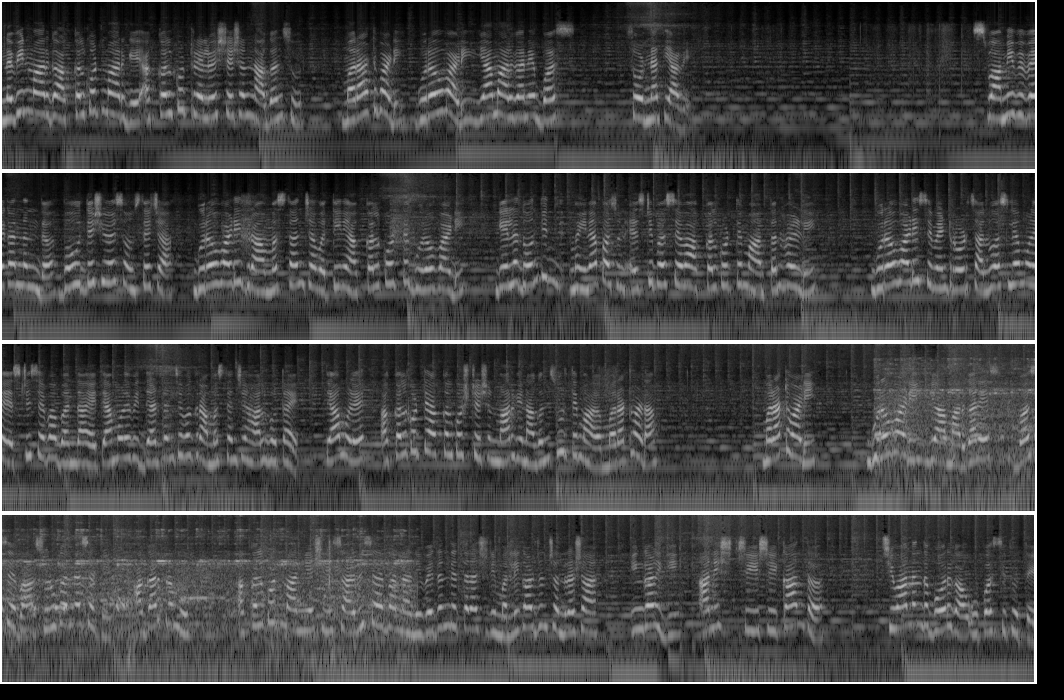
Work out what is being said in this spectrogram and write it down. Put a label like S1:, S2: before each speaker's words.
S1: नवीन मार्ग अक्कलकोट मार्गे Akkalkot railway station Nagansur Marathwadi Guravwadi या मार्गाने बस सोडण्यात यावे. स्वामी विवेकानंद बहुउद्देशीय संस्थेच्या गुरववाडी ग्रामस्थांच्या वतीने अक्कलकोट ते गुरववाडी गेल्या दोन तीन महिन्यापासून एस टी बस सेवा अक्कलकोट ते मातनहळ्ळी गुरववाडी सिमेंट रोड चालू असल्यामुळे एस टी सेवा बंद आहे. त्यामुळे विद्यार्थ्यांचे व ग्रामस्थांचे हाल होत आहे. त्यामुळे अक्कलकोट ते अक्कलकोट स्टेशन मार्गे नागनसूर ते मा मराठवाडा मराठवाडी गुरववाडी या मार्गाने बससेवा सुरू करण्यासाठी आगार प्रमुख अक्कलकोट मान्य श्री साळवी साहेबांना निवेदन देताना श्री मल्लिकार्जुन चंद्रशा इंगळगी आणि श्री श्रीकांत शिवानंद बोरगाव उपस्थित होते.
